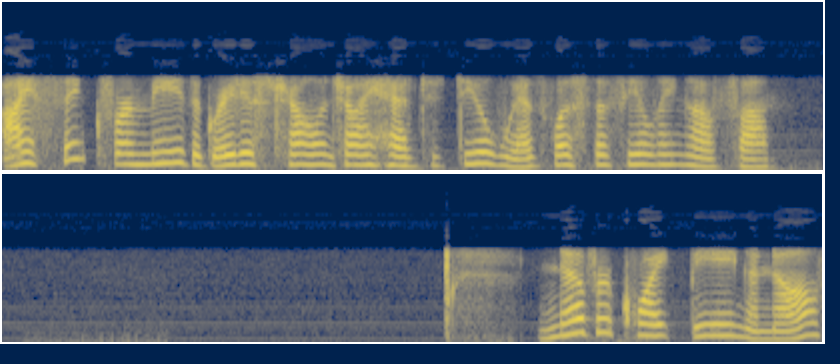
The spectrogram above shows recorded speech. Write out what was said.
I think for me, the greatest challenge I had to deal with was the feeling of uh, never quite being enough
